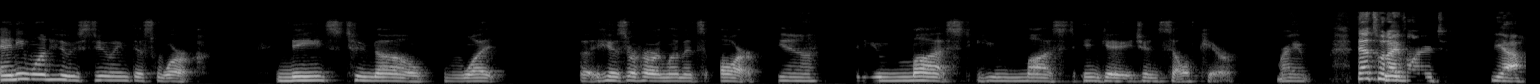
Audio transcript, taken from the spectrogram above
Anyone who's doing this work needs to know what uh, his or her limits are. Yeah. You must, you must engage in self care. Right. That's what I've learned. Yeah.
